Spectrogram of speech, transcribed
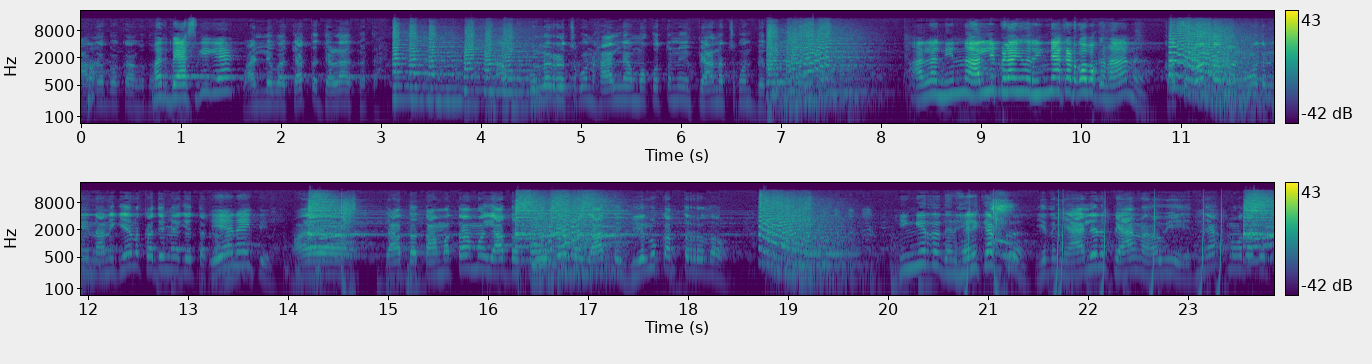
ಆಗಬೇಕಾಗದ. ಮತ್ ಬ್ಯಾಸ್ಗಿಗೆ? ಅಲ್ಲೆವ ಕೆತ್ತ ಜಳ ಹಾಕತ್ತ ಕೂಲರ್ ಹಚ್ಕೊಂಡು ಹಾಲ್ನ್ಯಾಗ ಮಕ್ಕೋತೀನಿ ಪ್ಯಾನ್ ಹಚ್ಕೊಂಡು ಬೆದ್ರು ಅಲ್ಲ ನಿನ್ನ ಅಲ್ಲಿ ಬೆಳಂಗಿದ್ರೆ ಇನ್ಯಾಕೆ ಕಟ್ಕೋಬೇಕು ನಾನು? ಕಟ್ಕೊಂತಾರ ನೋಡ್ರಿ ನೀ ನನಗೇನು ಕಡಿಮೆ ಆಗೈತ ಏನೈತಿ ಯಾದ ತಾಮ ತಾಮ ಯಾದ ಸೋಲ್ಜರ್ ಯಾವ್ದ ಹೆಲಿಕಾಪ್ಟರ್ ಅದಾವ? ಹಿಂಗಿರ್ತದ ಹೆಲಿಕಾಪ್ಟರ್? ಇದು ಮ್ಯಾಲಿನ ಪ್ಯಾನ್ ಅವಿ ಇದ್ನ್ಯಾಕ ನೋಡಕತ್ತ?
